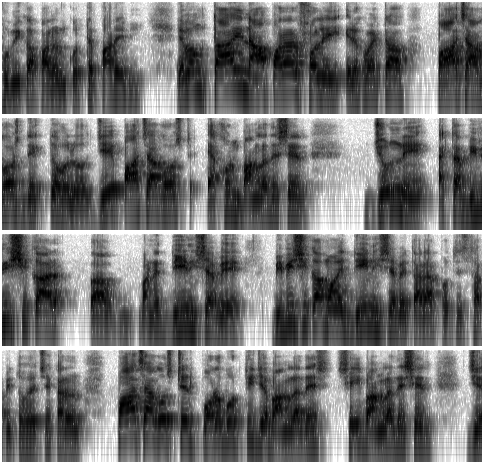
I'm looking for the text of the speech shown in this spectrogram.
ভূমিকা পালন করতে পারেনি। এবং তাই না পারার ফলেই এরকম একটা পাঁচ আগস্ট দেখতে হলো, যে পাঁচ আগস্ট এখন বাংলাদেশের জন্যে একটা বিভীষিকার মানে দিন হিসাবে, বিভীষিকাময় দিন হিসেবে তারা প্রতিস্থাপিত হয়েছে। কারণ পাঁচ আগস্টের পরবর্তী যে বাংলাদেশ, সেই বাংলাদেশের যে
